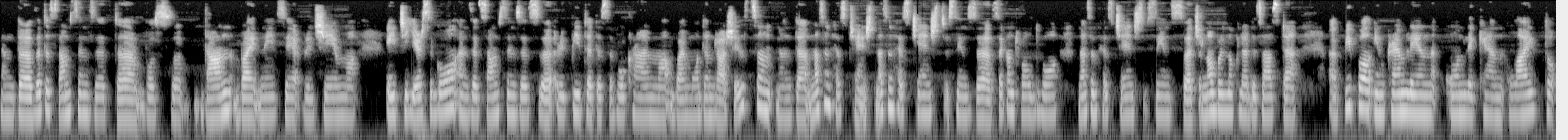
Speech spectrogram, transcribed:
And that is something that was done by Nazi regime 80 years ago, and that's something that's uh, repeated as a war crime uh, by modern Russians. Um, and uh, nothing has changed. Nothing has changed since the Second World War. Nothing has changed since uh, Chernobyl nuclear disaster. Uh, people in Kremlin only can lie to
